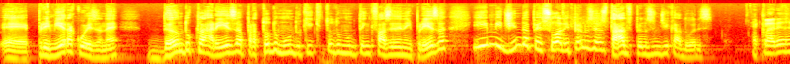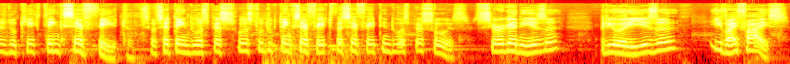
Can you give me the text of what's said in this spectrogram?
é, primeira coisa, né? Dando clareza para todo mundo o que, que todo mundo tem que fazer na empresa e medindo a pessoa ali pelos resultados, pelos indicadores. É clareza do que tem que ser feito. Se você tem duas pessoas, tudo que tem que ser feito vai ser feito em duas pessoas. Se organiza, prioriza e vai e faz.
